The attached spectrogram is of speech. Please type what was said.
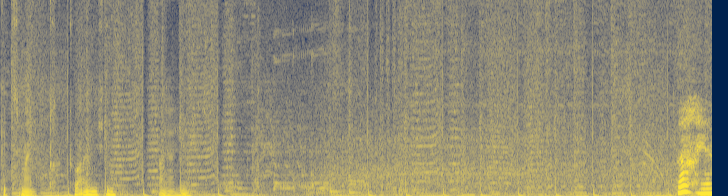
Gibt's meinen Traktor eigentlich noch? Ah ja, hier. Ach ja.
